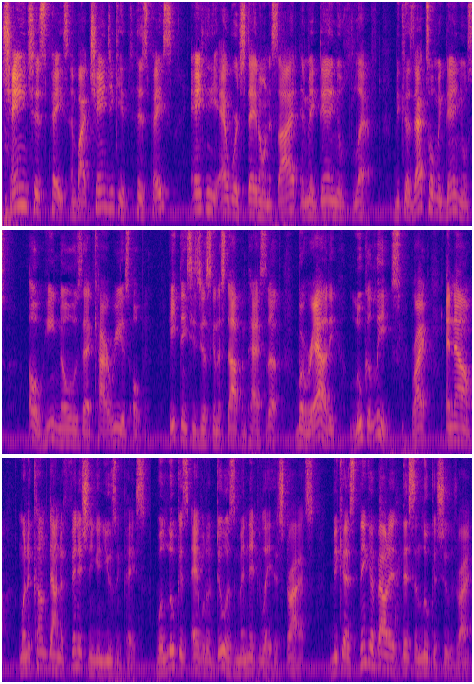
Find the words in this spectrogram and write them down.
Change his pace, and by changing his pace, Anthony Edwards stayed on the side and McDaniels left because that told McDaniels, oh, he knows that Kyrie is open. He thinks he's just gonna stop and pass it up. But reality, Luka leaves, right? And now when it comes down to finishing and using pace, what Luka's able to do is manipulate his strides. Because think about it this in Luka's shoes, right?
